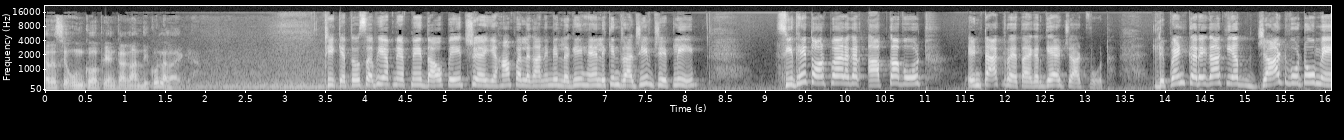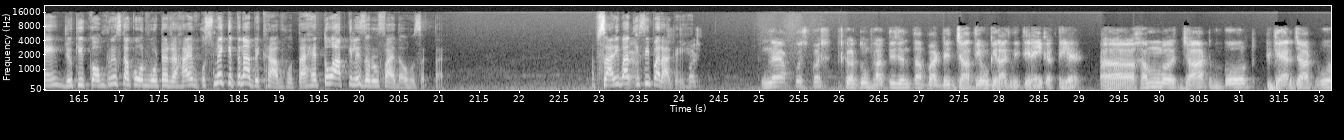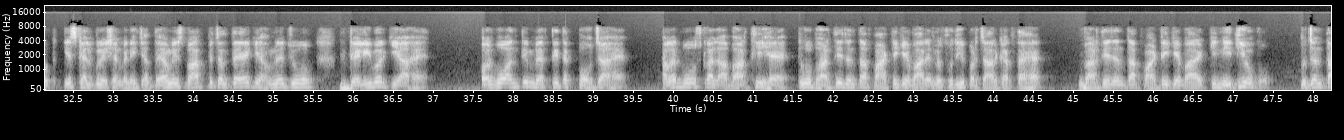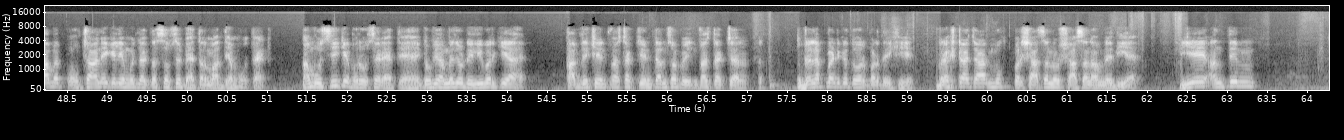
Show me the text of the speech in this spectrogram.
तरह से उनको और प्रियंका गांधी को लगाया गया। ठीक है तो सभी अपने अपने दाव पेच यहाँ पर लगाने में लगे हैं लेकिन राजीव जेटली सीधे तौर पर अगर आपका वोट इंटैक्ट रहता है अगर गैर जाट वोट डिपेंड करेगा कि अब जाट वोटों में जो कि कांग्रेस का कोर वोटर रहा है उसमें कितना बिखराव होता है तो आपके लिए ज़रूर फ़ायदा हो सकता है। अब सारी बात इसी पर आ गई है। मैं आपको स्पष्ट कर दूँ भारतीय जनता पार्टी जातियों की राजनीति नहीं करती है। आ, हम जाट वोट गैर जाट वोट इस कैलकुलेशन में नहीं चलते। हम इस बात पे चलते हैं कि हमने जो डिलीवर किया है और वो अंतिम व्यक्ति तक पहुँचा है अगर वो उसका लाभार्थी है तो वो भारतीय जनता पार्टी के बारे में खुद ही प्रचार करता है। भारतीय जनता पार्टी के बारे की नीतियों को तो जनता में पहुँचाने के लिए मुझे लगता है सबसे बेहतर माध्यम होता है। हम उसी के भरोसे रहते हैं क्योंकि हमने जो डिलीवर किया है। आप देखिए infrastructure in terms of infrastructure development के तौर पर देखिए, भ्रष्टाचार मुक्त प्रशासन और शासन हमने दिया है। ये अंतिम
